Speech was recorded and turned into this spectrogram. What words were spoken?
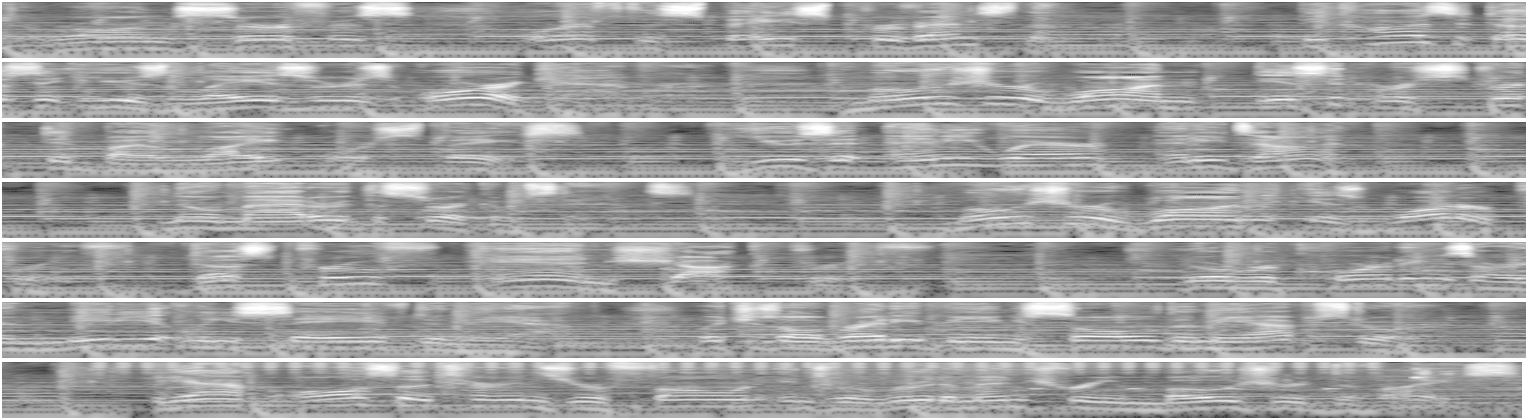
the wrong surface, or if the space prevents them. Because it doesn't use lasers or a camera, Moasure 1 isn't restricted by light or space. Use it anywhere, anytime, no matter the circumstance. Moasure 1 is waterproof, dustproof, and shockproof. Your recordings are immediately saved in the app, which is already being sold in the App Store. The app also turns your phone into a rudimentary Moasure device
